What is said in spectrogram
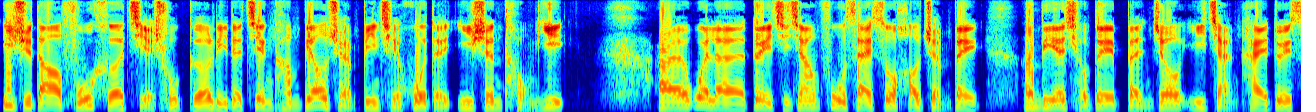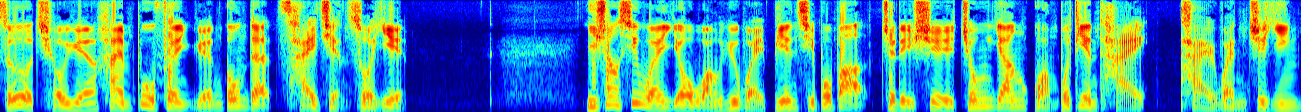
一直到符合解除隔离的健康标准，并且获得医生同意。而为了对即将复赛做好准备，NBA 球队本周已展开对所有球员和部分员工的裁剪作业。以上新闻由王玉伟编辑播报，这里是中央广播电台台湾之音。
